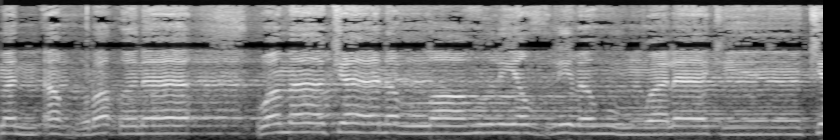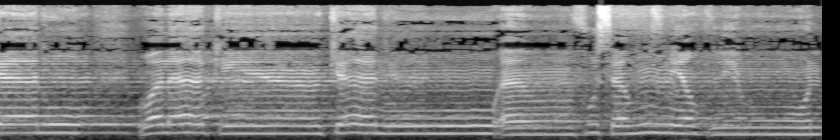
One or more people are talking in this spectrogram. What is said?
من أغرقنا. وما كان الله ليظلمهم ولكن كانوا ولكن كانوا أنفسهم يظلمون.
